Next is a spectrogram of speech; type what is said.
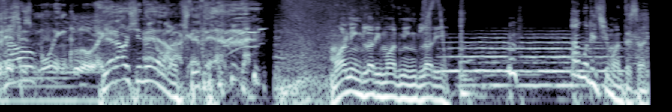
This is Morning Glory. Erau și nu erau, Rock știi? FM. Morning Glory, Morning Glory Hm, A murit și Montessori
